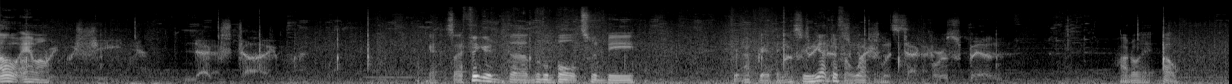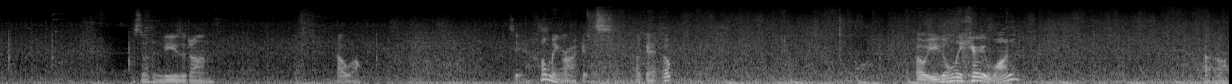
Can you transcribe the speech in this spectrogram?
Oh, ammo. upgrade. Next time. Okay, so I figured the little bolts would be for an upgrade thing. So you got different weapons. for a spin. How do I? Oh, there's nothing to use it on. Oh well. Let's see, homing rockets. Okay. Oh. Oh, you can only carry one? Uh oh.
